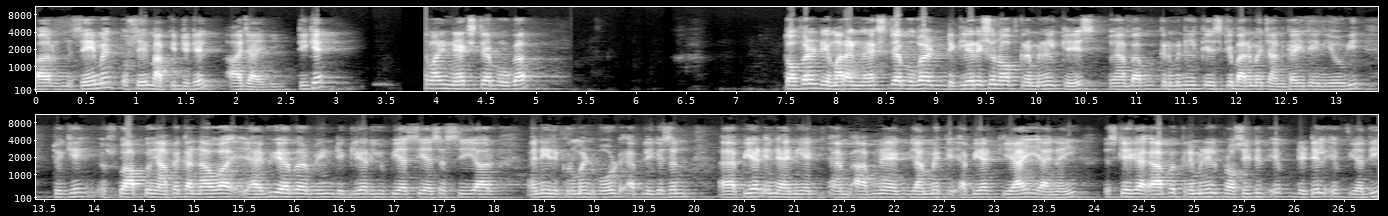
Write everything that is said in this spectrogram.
अगर सेम है तो सेम आपकी डिटेल आ जाएगी, ठीक है? हमारी नेक्स्ट स्टेप होगा तो फ्रेंड हमारा नेक्स्ट स्टेप होगा डिक्लेरेशन ऑफ़ क्रिमिनल केस तो यहाँ पे आपको क्रिमिनल केस के बारे में जानकारी देनी होगी। तो ये, उसको आपको यहाँ पे करना होगा। Have you ever been declare UPSC SSC और any recruitment board application appear in any आपने एग्ज़ाम में अपियर किया है या नहीं, इसके आपको criminal procedure if detail if यदि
